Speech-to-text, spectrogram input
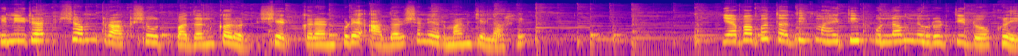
ही निरक्षम द्राक्ष उत्पादन करून शेतकऱ्यांपुढे आदर्श निर्माण केला आहे. याबाबत अधिक माहिती पूनम निवृत्ती डोकळे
